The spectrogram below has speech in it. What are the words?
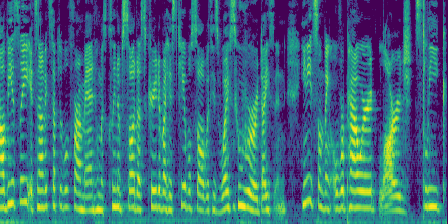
Obviously, it's not acceptable for a man who must clean up sawdust created by his table saw with his wife's Hoover or Dyson. He needs something overpowered, large, sleek,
